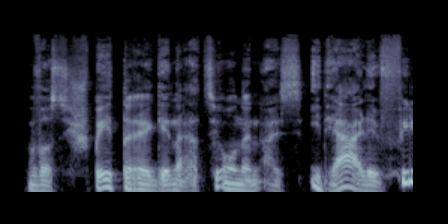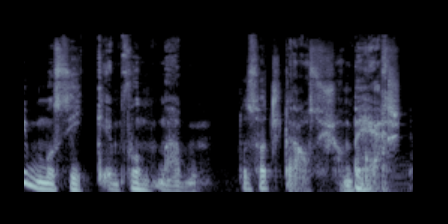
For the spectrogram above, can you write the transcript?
was spätere Generationen als ideale Filmmusik empfunden haben, das hat Strauss schon beherrscht.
